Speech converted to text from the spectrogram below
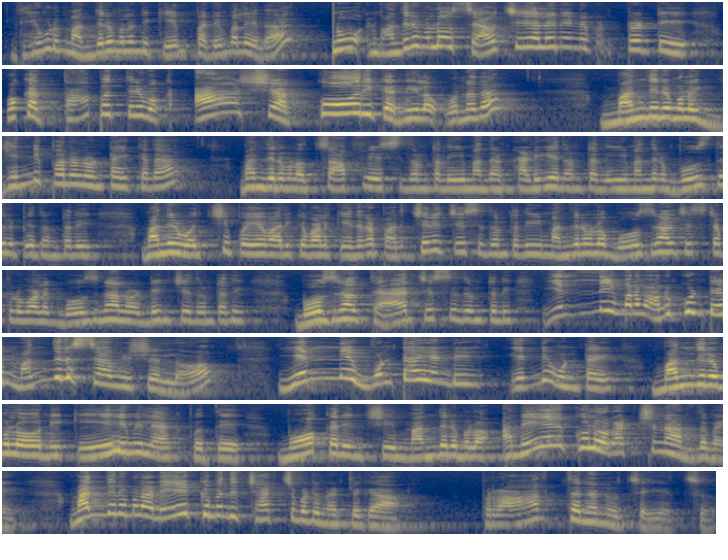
దేవుడు మందిరంలో నీకేం పనివ్వలేదా నువ్వు మందిరంలో సేవ చేయాలనేటువంటి ఒక తాపత్రయం ఒక ఆశ కోరిక నీలో ఉన్నదా? మందిరంలో ఎన్ని పనులు ఉంటాయి కదా? మందిరంలో చాప్ వేసేది ఉంటుంది మందిరం కడిగేది ఉంటుంది మందిరం భోజనం దులిపేది ఉంటుంది మందిరం వచ్చిపోయే వారికి వాళ్ళకి ఏదైనా పరిచయం చేసేది ఉంటుంది మందిరంలో భోజనాలు చేసేటప్పుడు వాళ్ళకి భోజనాలు వడ్డించేది ఉంటుంది భోజనాలు తయారు చేసేది ఉంటుంది. ఎన్ని మనం అనుకుంటే మందిర సేవ విషయంలో ఎన్ని ఉంటాయండి? ఎన్ని ఉంటాయి? మందిరములో నీకు ఏమీ లేకపోతే మోకరించి మందిరములో అనేకులు రక్షణార్థమై మందిరములో అనేక మంది చేర్చబడినట్లుగా ప్రార్థనను చేయొచ్చు.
